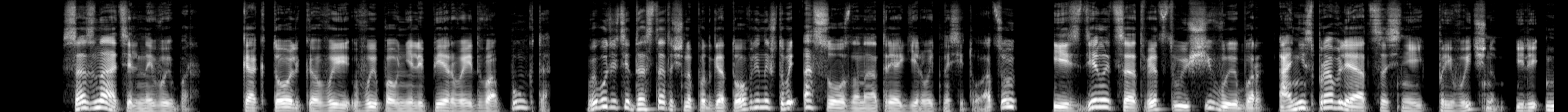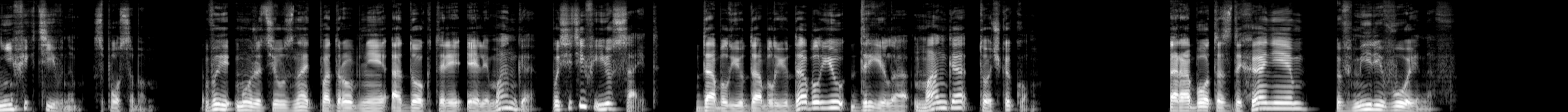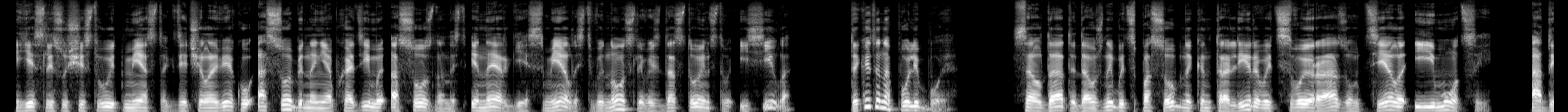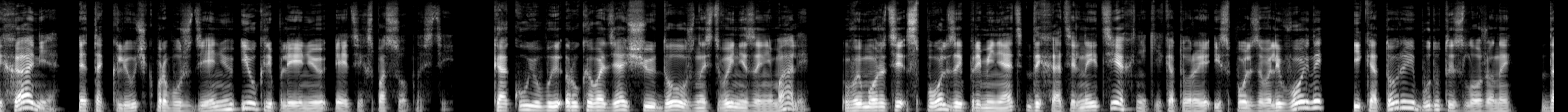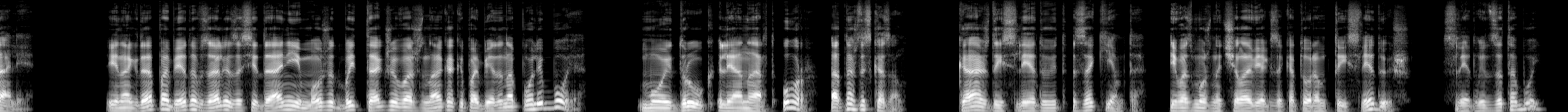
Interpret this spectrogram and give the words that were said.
Сознательный выбор. Как только вы выполнили первые два пункта, вы будете достаточно подготовлены, чтобы осознанно отреагировать на ситуацию и сделать соответствующий выбор, а не справляться с ней привычным или неэффективным способом. Вы можете узнать подробнее о докторе Элли Манго, посетив ее сайт www.drillamango.com. Работа с дыханием в мире воинов. Если существует место, где человеку особенно необходимы осознанность, энергия, смелость, выносливость, достоинство и сила, так это на поле боя. Солдаты должны быть способны контролировать свой разум, тело и эмоции, а дыхание — это ключ к пробуждению и укреплению этих способностей. Какую бы руководящую должность вы ни занимали, вы можете с пользой применять дыхательные техники, которые использовали воины и которые будут изложены далее. Иногда победа в зале заседаний может быть так же важна, как и победа на поле боя. Мой друг Леонард Ор однажды сказал, «Каждый следует за кем-то, и, возможно, человек, за которым ты следуешь, следует за тобой.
